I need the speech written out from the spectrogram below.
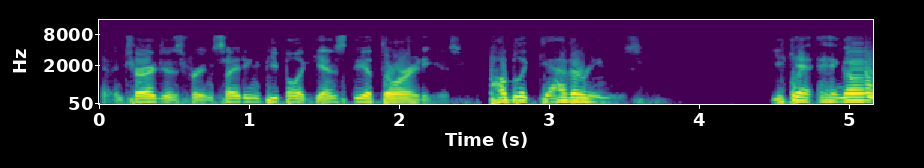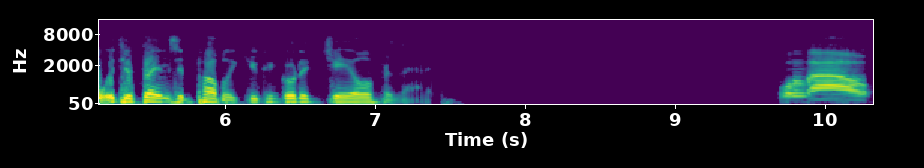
and charges for inciting people against the authorities. Public gatherings. You can't hang out with your friends in public. You can go to jail for that. Wow.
